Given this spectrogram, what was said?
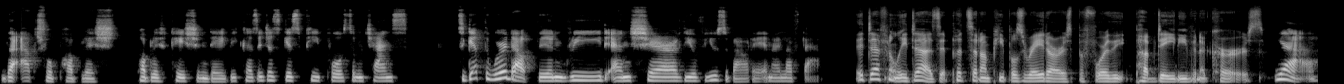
the actual published publication day because it just gives people some chance to get the word out there and read and share their views about it. And I love that. It definitely does. It puts it on people's radars before the pub date even occurs. Yeah.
